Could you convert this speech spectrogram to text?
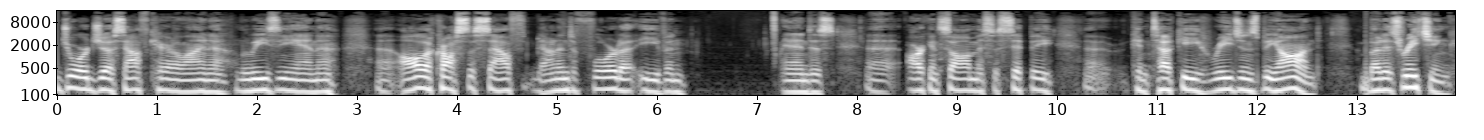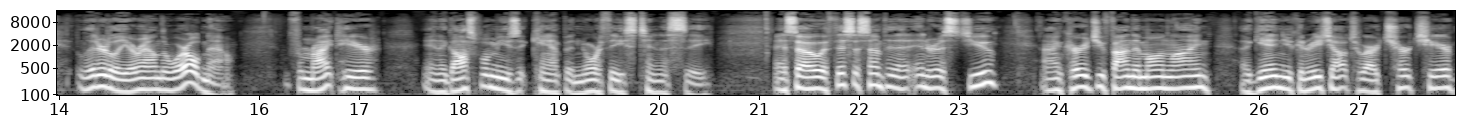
Georgia, South Carolina, Louisiana, uh, all across the South, down into Florida, even and as uh, Arkansas, Mississippi, uh, Kentucky, regions beyond. But it's reaching literally around the world now, from right here in a gospel music camp in Northeast Tennessee. And so, if this is something that interests you, I encourage you find them online. Again, you can reach out to our church here,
